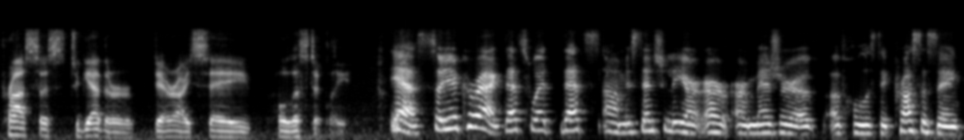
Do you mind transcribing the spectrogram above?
processed together, dare I say, holistically. Yes, so you're correct. That's what that's um, essentially our, our, our, measure of, of holistic processing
